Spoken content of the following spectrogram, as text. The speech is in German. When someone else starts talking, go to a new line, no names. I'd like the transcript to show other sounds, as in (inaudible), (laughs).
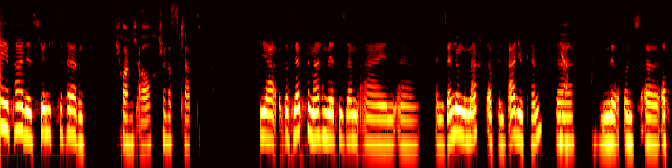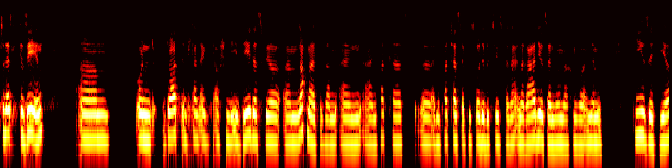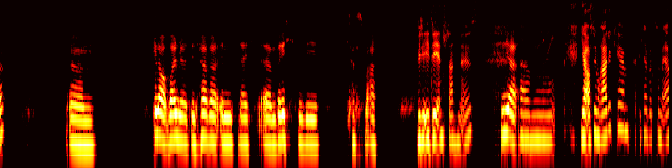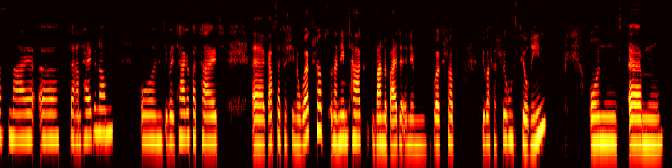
Hi, Pades, schön dich zu hören.
Ich freue mich auch. Schön, dass es klappt.
Ja, das letzte Mal haben wir zusammen ein, äh, eine Sendung gemacht auf dem Radiocamp. Da
Ja,
haben wir uns äh, auch zuletzt gesehen. Ähm, und dort entstand eigentlich auch schon die Idee, dass wir ähm, nochmal zusammen ein, ein Podcast, äh, eine Podcast-Episode beziehungsweise eine Radiosendung machen wollen, nämlich diese hier. Ähm, genau, wollen wir den HörerInnen vielleicht ähm, berichten, wie (laughs) das war.
wie die Idee entstanden ist.
Ja,
Ähm, ja, auf dem Radiocamp, ich habe zum ersten Mal äh, daran teilgenommen und über die Tage verteilt äh, gab es halt verschiedene Workshops und an dem Tag waren wir beide in dem Workshop über Verschwörungstheorien und ähm,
